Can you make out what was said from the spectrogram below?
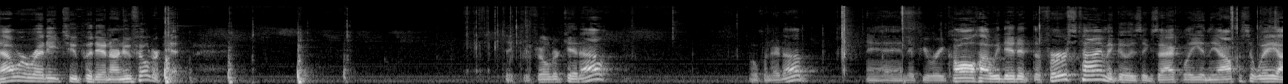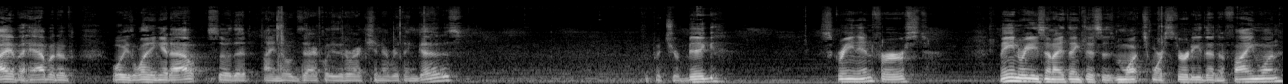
Now we're ready to put in our new filter kit. Take your filter kit out, open it up, and if you recall how we did it the first time, it goes exactly in the opposite way. I have a habit of always laying it out so that I know exactly the direction everything goes. You put your big screen in first. Main reason I think this is much more sturdy than a fine one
